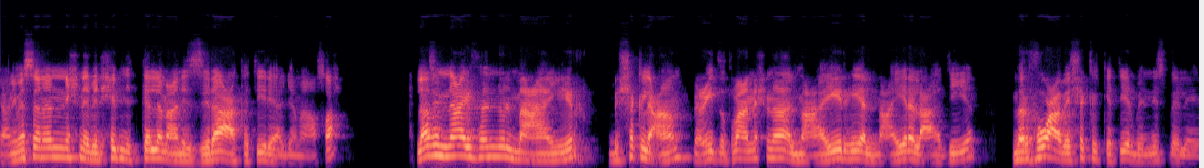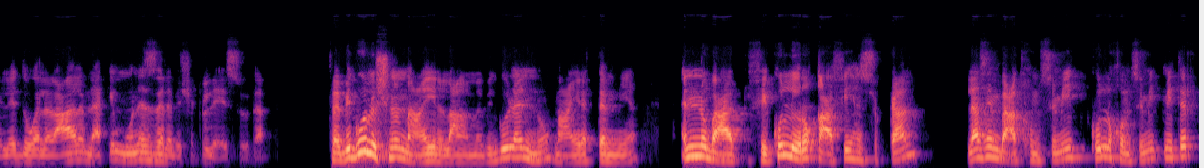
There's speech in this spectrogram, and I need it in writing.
يعني مثلا نحن بنحب نتكلم عن الزراعة كثير يا جماعة صح؟ لازم نعرف إنه المعايير بشكل عام بعيد طبعا نحن المعايير هي المعايير العادية مرفوعة بشكل كثير بالنسبة لدول العالم لكن منزلة بشكل للسودان. فبيقولوا شنو المعايير العامة؟ بيقول إنه معايير التنمية إنه بعد في كل رقعة فيها سكان لازم بعد 500 كل 500 متر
